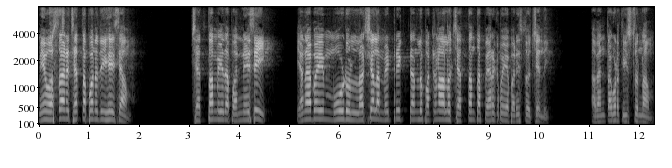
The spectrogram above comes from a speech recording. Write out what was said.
మేము వస్తానే చెత్త పన్ను తీసేసాం చెత్త మీద పన్నేసి ఎనభై మూడు లక్షల మెట్రిక్ టన్నులు పట్టణాల్లో చెత్తంతా పేరకపోయే పరిస్థితి వచ్చింది. అవంతా కూడా తీస్తున్నాం.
